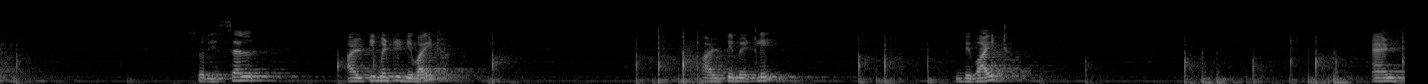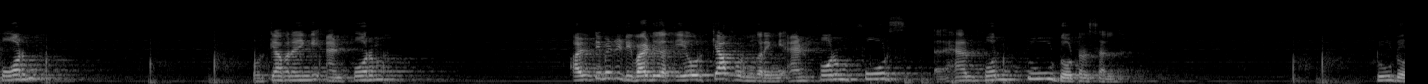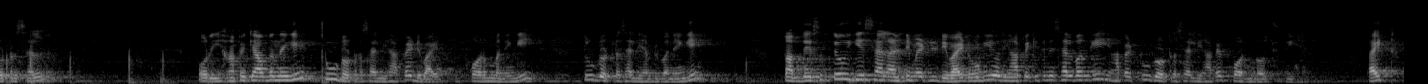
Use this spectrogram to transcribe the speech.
sorry cell ultimately divide ultimately divide and form और क्या बनाएँगे? एंड फॉर्म अल्टीमेटली डिवाइड हो जाती है, और क्या फॉर्म करेंगे? And form force and form two daughter cell two daughter cell और यहाँ पे क्या बनेंगे? टू डॉटर सेल यहाँ पे डिवाइड फॉर्म बनेंगी. टू डॉटर सेल यहाँ पे बनेंगे. तो आप देख सकते हो, ये सेल अल्टीमेटली डिवाइड होगी, और यहाँ पे कितनी सेल बन गई? यहाँ पे टू डॉटर सेल यहाँ पे फॉर्म हो चुकी है. राइट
